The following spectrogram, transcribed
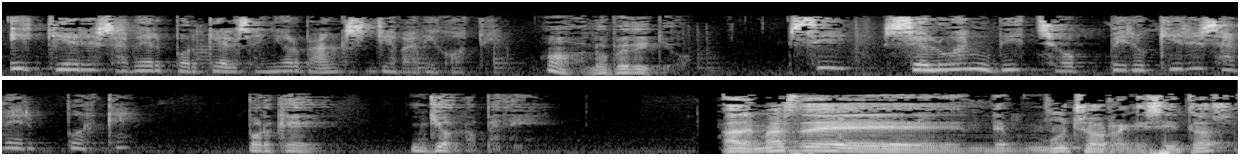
¿Y quiere saber por qué el señor Banks lleva bigote? Ah, lo pedí yo. Sí, se lo han dicho, pero quiere saber por qué. Porque yo lo pedí. Además de, de muchos requisitos,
